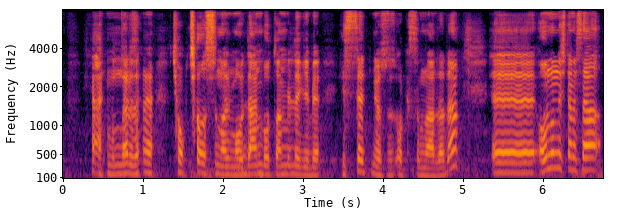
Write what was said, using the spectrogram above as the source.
yani bunlar üzerine çok çalışılmamış modern bir otomobilde gibi hissetmiyorsunuz o kısımlarda da. Onun işte mesela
